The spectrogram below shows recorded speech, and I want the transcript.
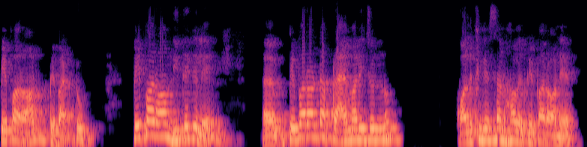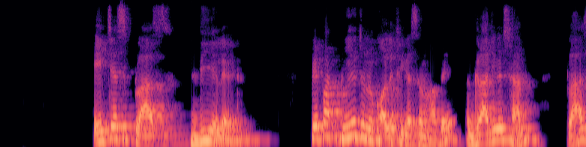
Paper one paper two paper one দিতে গেলে পেপার ওয়ানটা প্রাইমারির জন্য কোয়ালিফিকেশন হবে পেপার ওয়ানের HS plus DElEd paper two এর জন্য কোয়ালিফিকেশন হবে গ্রাজুয়েশন প্লাস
